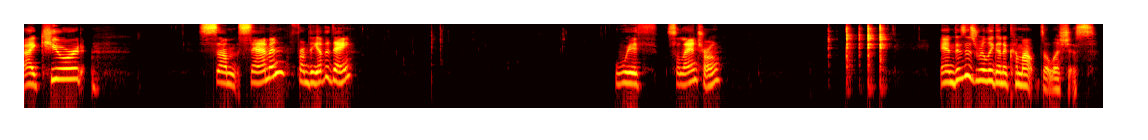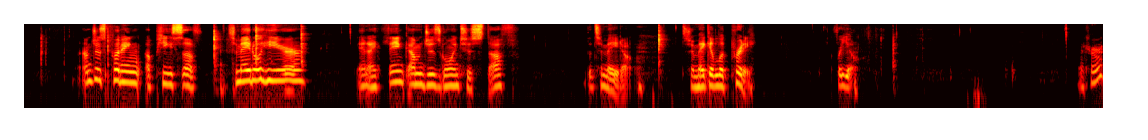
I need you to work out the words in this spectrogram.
I cured some salmon from the other day with cilantro. And this is really going to come out delicious. I'm just putting a piece of tomato here. And I think I'm just going to stuff the tomato to make it look pretty for you. Okay.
